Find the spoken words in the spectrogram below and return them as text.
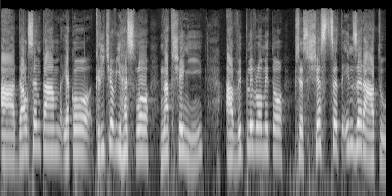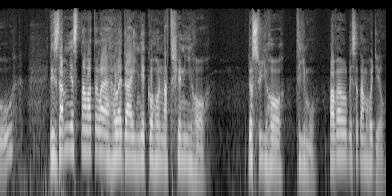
a dal jsem tam jako klíčový heslo nadšení a vyplivlo mi to přes 600 inzerátů, kdy zaměstnavatelé hledají někoho nadšeného do svého týmu. Pavel by se tam hodil.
